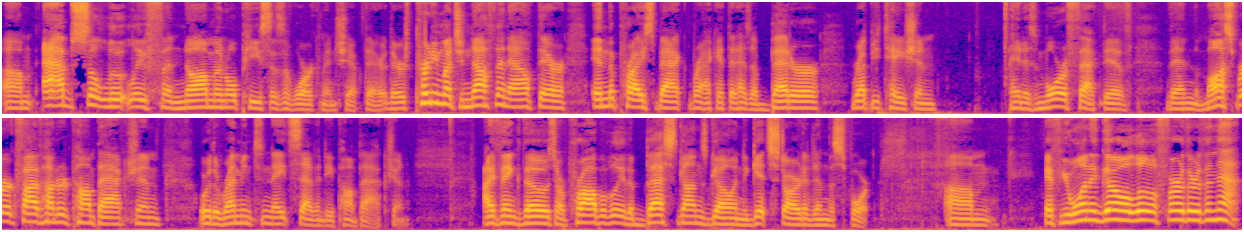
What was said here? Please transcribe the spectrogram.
Um, absolutely phenomenal pieces of workmanship there. There's pretty much nothing out there in the price back bracket that has a better reputation and is more effective than the Mossberg 500 pump action or the Remington 870 pump action. I think those are probably the best guns going to get started in the sport. Um, if you want to go a little further than that,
